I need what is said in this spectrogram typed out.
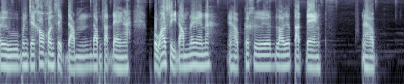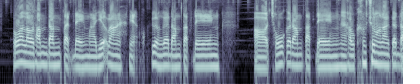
เออ มันจะเข้าคอนเซปต์ดำดำตัดแดงนะผมเอาสีดำเลยกันนะนะครับ ก็คือเราจะตัดแดงนะครับ เพราะว่าเราทำดำตัดแดงมาเยอะมากเนี่ย เครื่องก็ดำตัดแดงอ่าโชก็ดำตัดแดงนะครับ เข้าช่วงล่างก็ด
